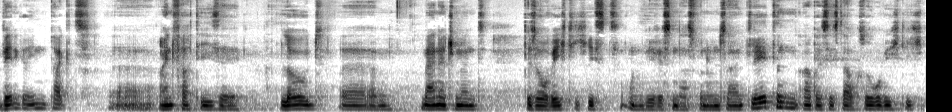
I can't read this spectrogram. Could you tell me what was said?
weniger Impact, äh, einfach diese Load äh, Management, das so wichtig ist. Und wir wissen das von unseren Athleten, aber es ist auch so wichtig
